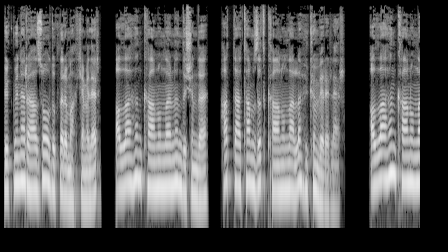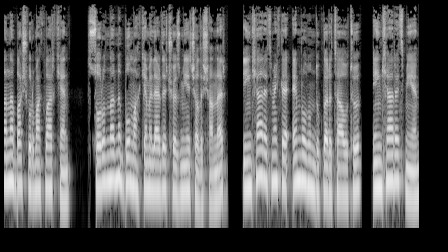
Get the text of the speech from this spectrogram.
hükmüne razı oldukları mahkemeler, Allah'ın kanunlarının dışında hatta tam zıt kanunlarla hüküm verirler. Allah'ın kanunlarına başvurmak varken, sorunlarını bu mahkemelerde çözmeye çalışanlar, inkar etmekle emrolundukları tağutu inkar etmeyen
